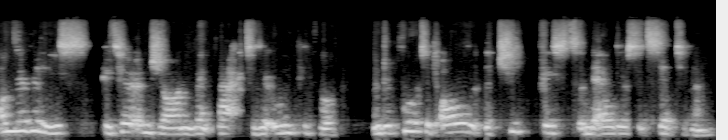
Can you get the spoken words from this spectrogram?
On their release, Peter and John went back to their own people and reported all that the chief priests and the elders had said to them.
